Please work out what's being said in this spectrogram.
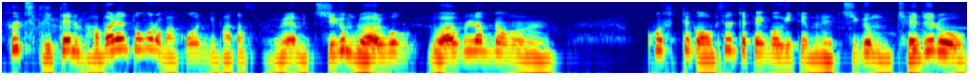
솔직히 이때는 바바리안 똥으로 바꿔오는 게 맞았어요. 왜냐면 지금 로얄, 호, 로얄 훈련병은 코스트가 없을 때 뺀 거기 때문에 지금 제대로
